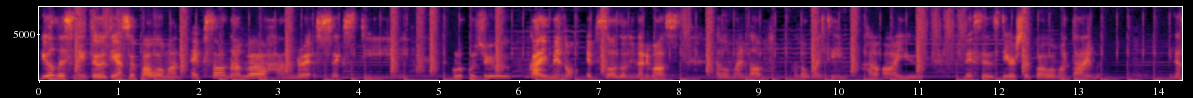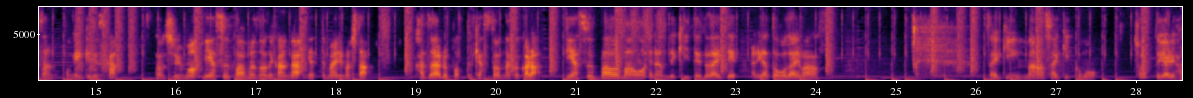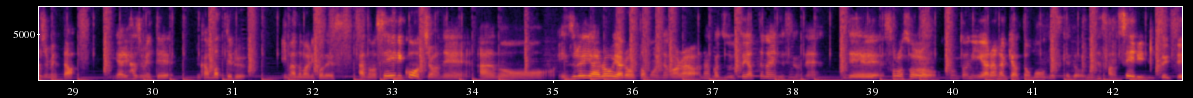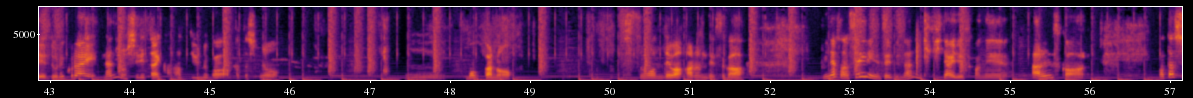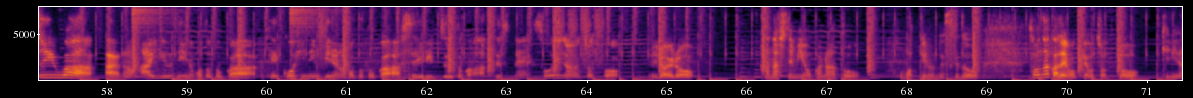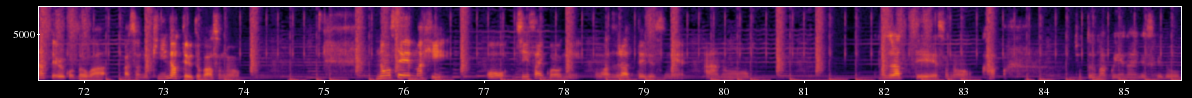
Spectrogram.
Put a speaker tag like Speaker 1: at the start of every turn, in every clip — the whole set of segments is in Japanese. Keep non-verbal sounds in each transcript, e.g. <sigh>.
Speaker 1: You're listening to Dear Superwoman episode number 160 160回目のエピソードになります。Hello my love, hello my team, how are you? This is Dear Superwoman time 皆さんお元気ですか今週も Dear Superwoman の時間がやってまいりました。数あるポッドキャストの中から Dear Superwoman を選んで聞いていただいてありがとうございます。最近、まあサイキックもちょっとやり始めたやり始めて頑張ってる今田真理子です。あの、生理コーチはね、あの、いずれやろうやろうと思いながら、なんかずっとやってないんですよね。で、そろそろ本当にやらなきゃと思うんですけど、皆さん生理についてどれくらい何を知りたいかなっていうのが私の、うん、目下の質問ではあるんですが、皆さん生理について何聞きたいですかね？あれですか？私はあの IUD のこととか、経口避妊ピルのこととか、生理痛とかですね、そういうのをちょっといろいろ話してみようかなと思ってるんですけど、その中でも今日ちょっと気になっていることが、あその気になってるとか、その脳性麻痺を小さい頃に患ってですね、あの、患って、その、かちょっとうまく言えないんですけど、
